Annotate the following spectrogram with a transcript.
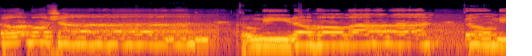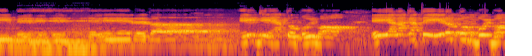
তব শান। তুমি রহমান, তুমি মেহেরবান। এই যে এত বৈভব, এই এলাকাতে এরকম বৈভব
